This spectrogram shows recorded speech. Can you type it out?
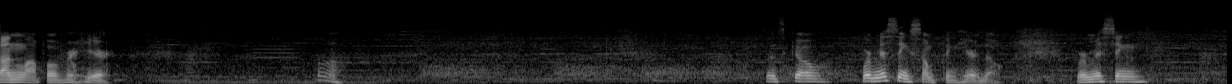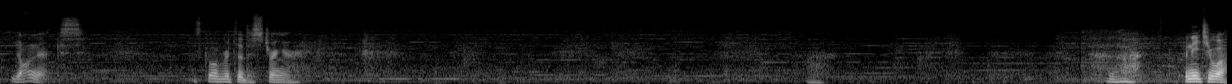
Dunlop over here. Oh. Let's go. We're missing something here though. We're missing Yonex. Let's go over to the stringer. Hello. Konnichiwa.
